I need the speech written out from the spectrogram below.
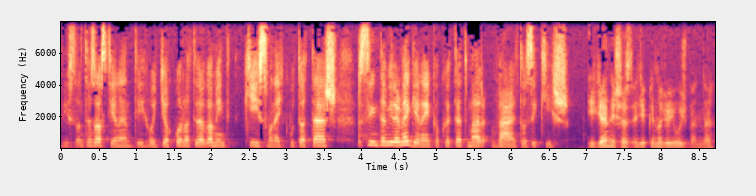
Viszont ez azt jelenti, hogy gyakorlatilag amint kész van egy kutatás, szinte mire megjelenik a kötet, már változik is. Igen, és ez egyébként nagyon jó is benne,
